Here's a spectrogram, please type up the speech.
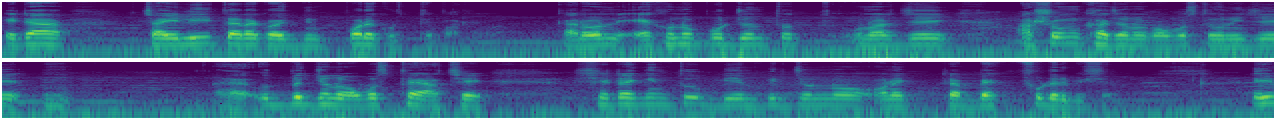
এটা চাইলেই তারা কয়েকদিন পরে করতে পারে। কারণ এখনও পর্যন্ত ওনার যে আশঙ্কাজনক অবস্থা, উনি যে উদ্বেগজনক অবস্থায় আছে, সেটা কিন্তু বিএনপির জন্য অনেকটা ব্যাকফুডের বিষয়। এই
